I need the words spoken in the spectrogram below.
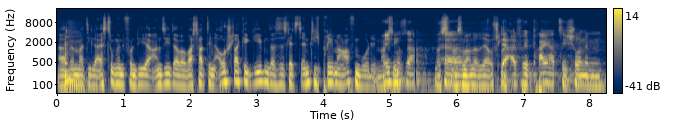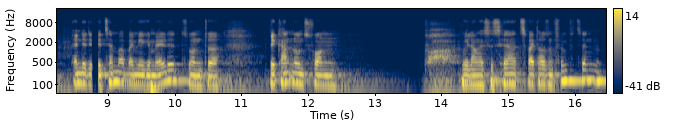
äh, wenn man die Leistungen von dir ansieht. Aber was hat den Ausschlag gegeben, dass es letztendlich Bremerhaven wurde? Maxi? Ich muss sagen, was, was ähm, war da der Ausschlag? Der Alfred Prey hat sich schon im Ende Dezember bei mir gemeldet und äh, wir kannten uns von, boah, wie lange ist es her? 2015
